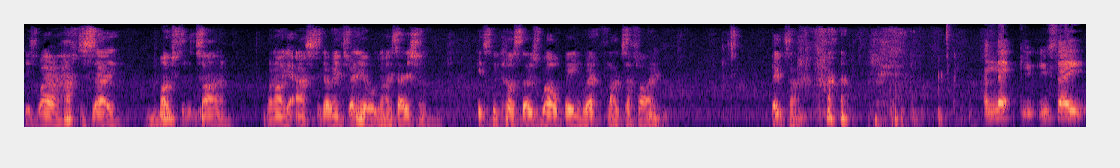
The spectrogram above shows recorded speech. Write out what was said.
is where I have to say most of the time when I get asked to go into any organisation, it's because those well-being red flags are flying. Big time. and Nick, you, you say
